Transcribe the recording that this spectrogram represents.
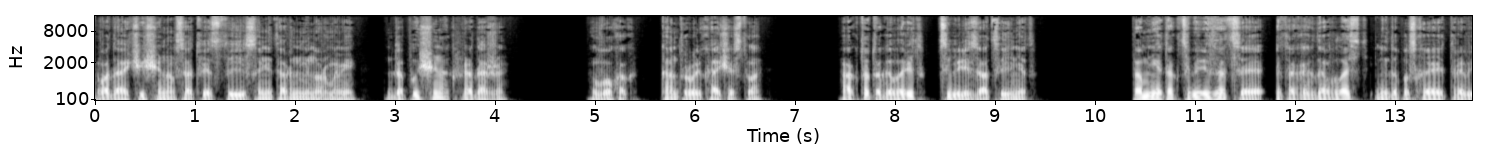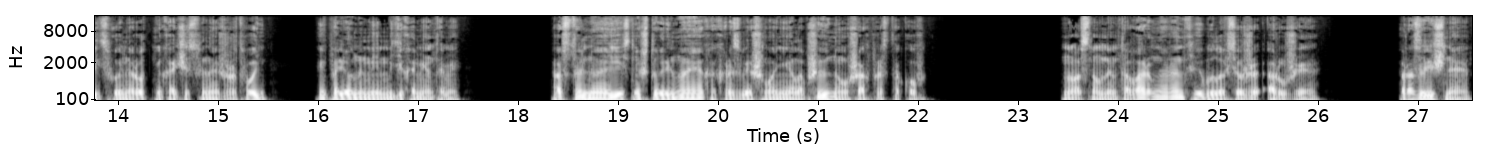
Вода очищена в соответствии с санитарными нормами. Допущена к продаже. Во как, контроль качества. А кто-то говорит, цивилизации нет. По мне, так цивилизация — это когда власть не допускает травить свой народ некачественной жертвой и палеными медикаментами. Остальное есть не что иное, как развешивание лапши на ушах простаков. Но основным товаром на рынке было все же оружие. Различное,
